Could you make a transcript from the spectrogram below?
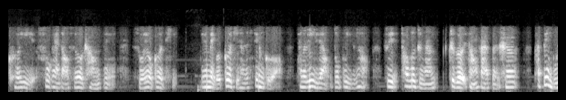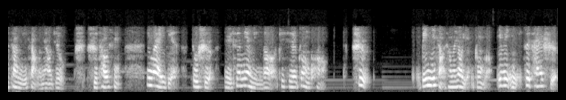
可以覆盖到所有场景、所有个体。因为每个个体他的性格、他的力量都不一样，所以操作指南这个想法本身，它并不像你想的那样具有实实操性。另外一点就是女性面临的这些状况是比你想象的要严重的，因为你最开始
